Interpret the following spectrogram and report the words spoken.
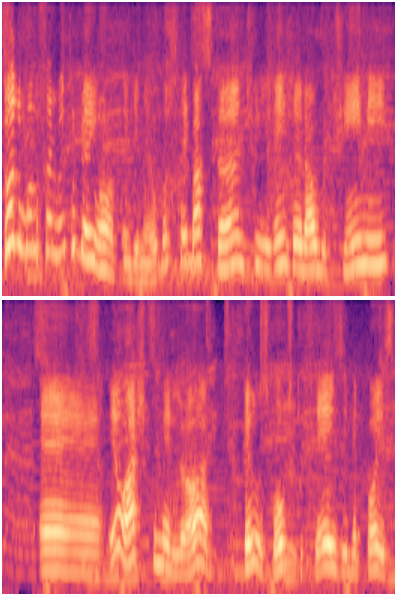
Todo mundo foi muito bem ontem, Guilherme. Eu gostei bastante, em geral, do time. É, eu acho que o melhor, pelos gols hum. que fez e depois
